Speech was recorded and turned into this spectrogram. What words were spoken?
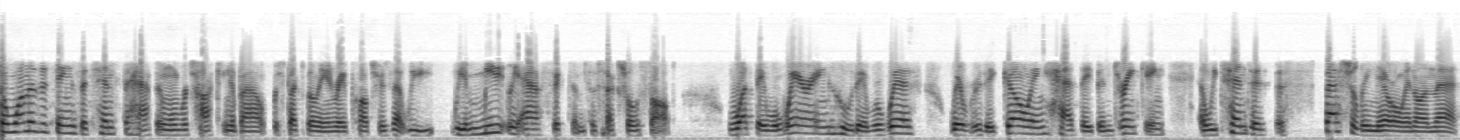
So one of the things that tends to happen when we're talking about respectability and rape culture is that we, we immediately ask victims of sexual assault what they were wearing, who they were with, where were they going, had they been drinking, and we tend to especially narrow in on that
